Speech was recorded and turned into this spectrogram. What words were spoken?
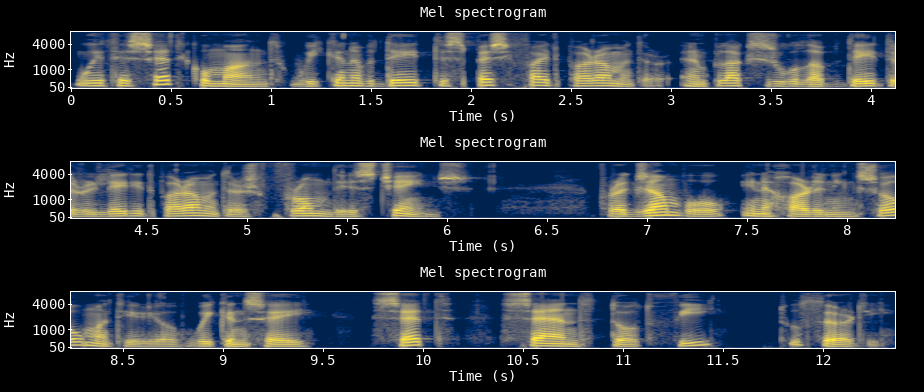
With the set command, we can update the specified parameter and Plaxis will update the related parameters from this change. For example, in a hardening soil material, we can say set sand.v to 30,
